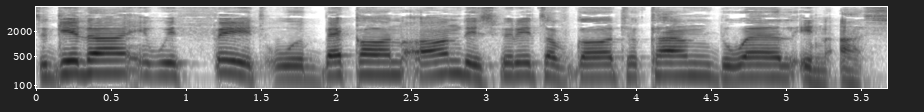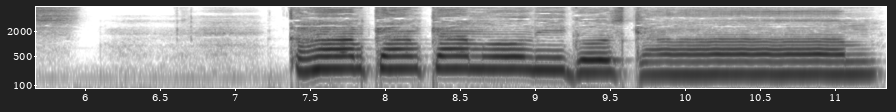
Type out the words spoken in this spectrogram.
Together with faith, we beckon on the Spirit of God to come dwell in us. Come, come, come, Holy Ghost, come.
